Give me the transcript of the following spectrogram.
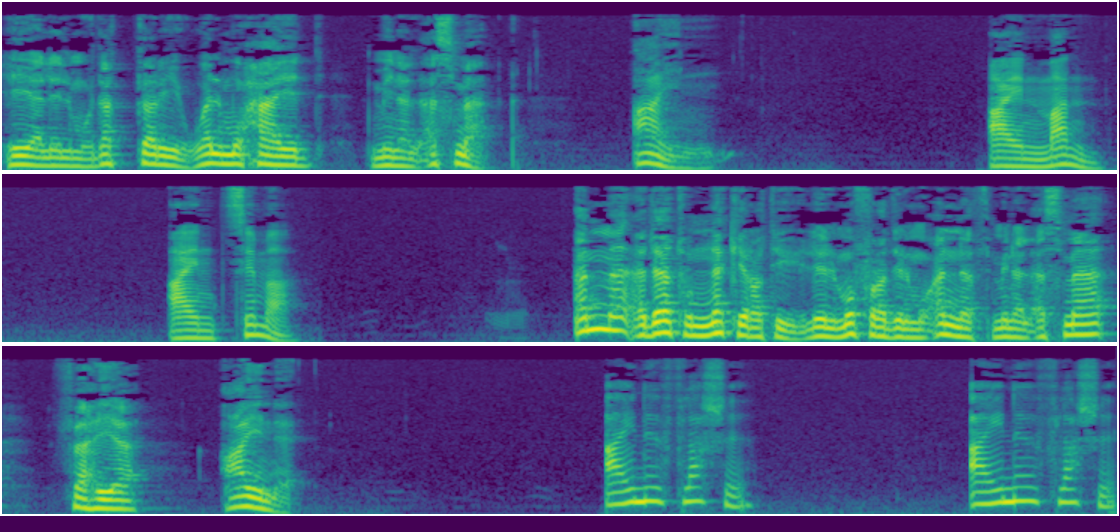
هي للمذكر والمحايد من الأسماء ein Ein Mann. Ein Zimmer. أما أداة النكرة للمفرد المؤنث من الأسماء فهي eine Eine Flasche. Eine Flasche.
